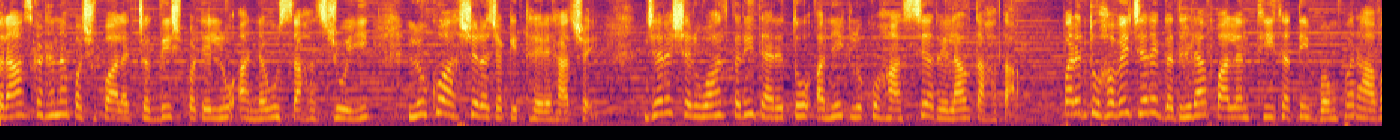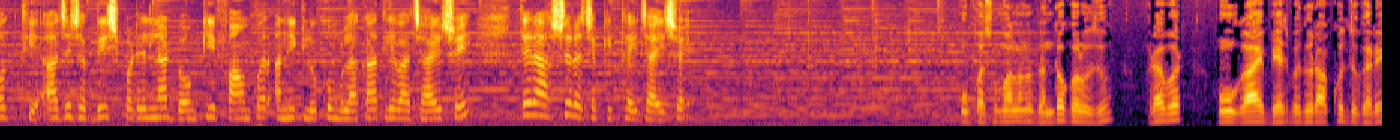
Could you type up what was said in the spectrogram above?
બનાસકાંઠાના પશુપાલક જગદીશ પટેલનું આ નવું સાહસ જોઈ લોકો આશ્ચર્યચકિત થઈ રહ્યા છે. જ્યારે શરૂઆત કરી ત્યારે તો અનેક લોકો હાસ્ય રેલાવતા હતા. પરંતુ હવે જ્યારે ગધેડા પાલનથી થતી બમ્પર આવકથી આજે જગદીશ પટેલના ડોંકી ફાર્મ પર અનેક લોકો મુલાકાત લેવા જાય છે, ત્યારે આશ્ચર્યચકિત થઈ જાય છે. હું પશુપાલનનો ધંધો કરું છું, બરાબર? હું ગાય, ભેંસ બધું રાખું છું ઘરે.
